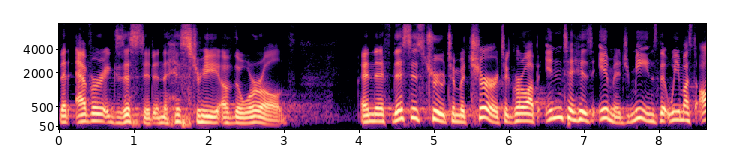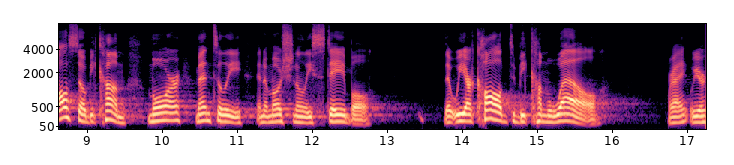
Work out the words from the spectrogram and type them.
that ever existed in the history of the world. And if this is true, to mature, to grow up into his image means that we must also become more mentally and emotionally stable. That we are called to become well, right? We are,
